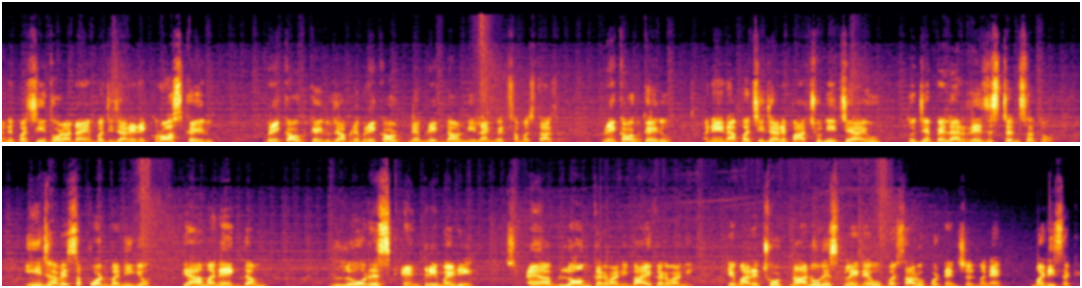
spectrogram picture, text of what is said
અને પછી થોડા ટાઈમ પછી જ્યારે એને ક્રોસ કર્યું બ્રેકઆઉટ કર્યું, જે આપણે બ્રેકઆઉટ ને બ્રેકડાઉનની લેંગ્વેજ સમજતા હશે. બ્રેકઆઉટ કર્યું અને એના પછી જ્યારે પાછું નીચે આવ્યું તો જે પહેલાં રેઝિસ્ટન્સ હતો, એ જ હવે સપોર્ટ બની ગયો. ત્યાં મને એકદમ લો રિસ્ક એન્ટ્રી મળી લોંગ કરવાની બાય કરવાની, કે મારે છોટ, નાનું રિસ્ક લઈને ઉપર સારું પોટેન્શિયલ મને મળી શકે.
